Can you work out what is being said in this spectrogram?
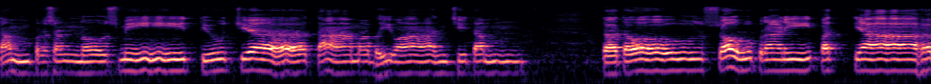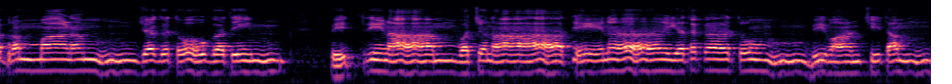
तं प्रसन्नोऽस्मीत्युच्य तामभिवाञ्छितम्। ततोऽसौ प्रणिपत्याह ब्रह्माणं जगतो गतिं। पितॄणां वचनातेन यत्कर्तुं विवाञ्छितम्।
